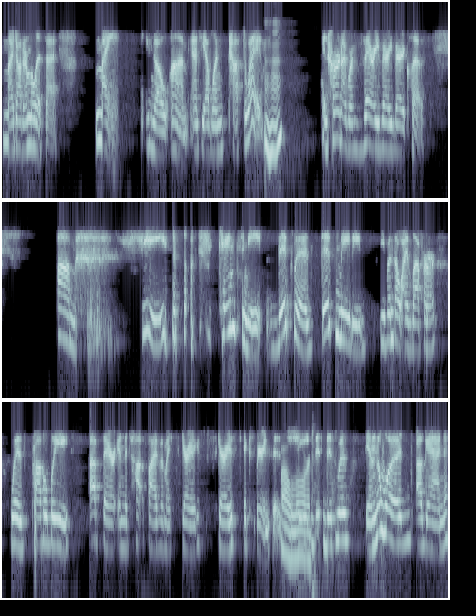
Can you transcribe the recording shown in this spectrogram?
my daughter Melissa, my you know um, Auntie Evelyn passed away, mm-hmm. and her and I were very, very, very close. Um, she came to me. This was, this maybe, even though I love her, was probably up there in the top five of my scariest, scariest experiences. Oh, Lord. She, this was in the woods again.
